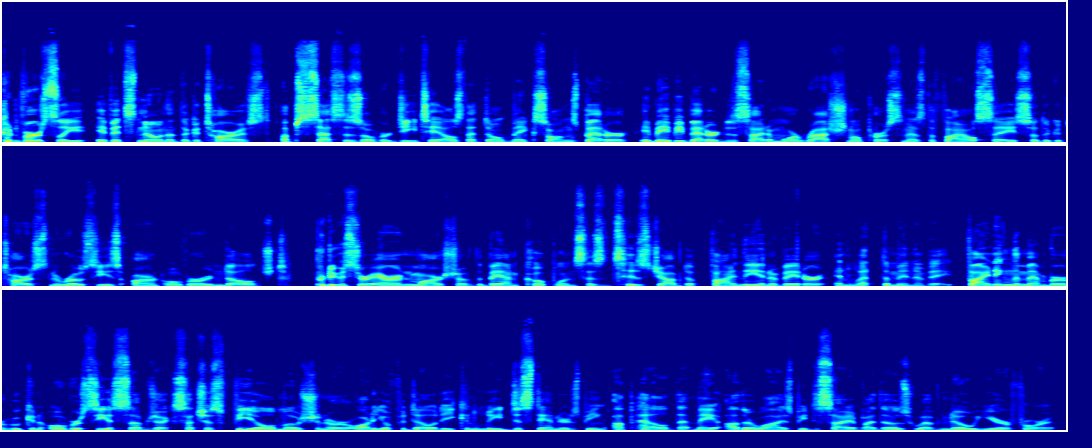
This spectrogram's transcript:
Conversely, if it's known that the guitarist obsesses over details that don't make songs better, it may be better to decide a more rational person as the final say so the guitarist's neuroses aren't overindulged. Producer Aaron Marsh of the band Copeland says it's his job to find the innovator and let them innovate. Finding the member who can oversee a subject such as feel, motion, or audio fidelity can lead to standards being upheld that may otherwise be decided by those who have no ear for it.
